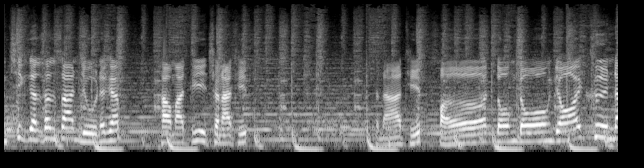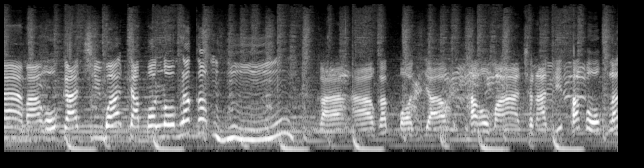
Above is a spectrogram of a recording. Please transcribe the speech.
งชิดกันสั้นๆอยู่นะครับ เข้ามาที่ชนาทิพย์ชนาทิพย์เปิดโดงโดงๆย้อยขึ้นหน้ามาโอกาสชีวะจับบอลลงแล้วก็หือกลางอาวครับบอลยาวเข้ามาชนาทิพย์พักอกและ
